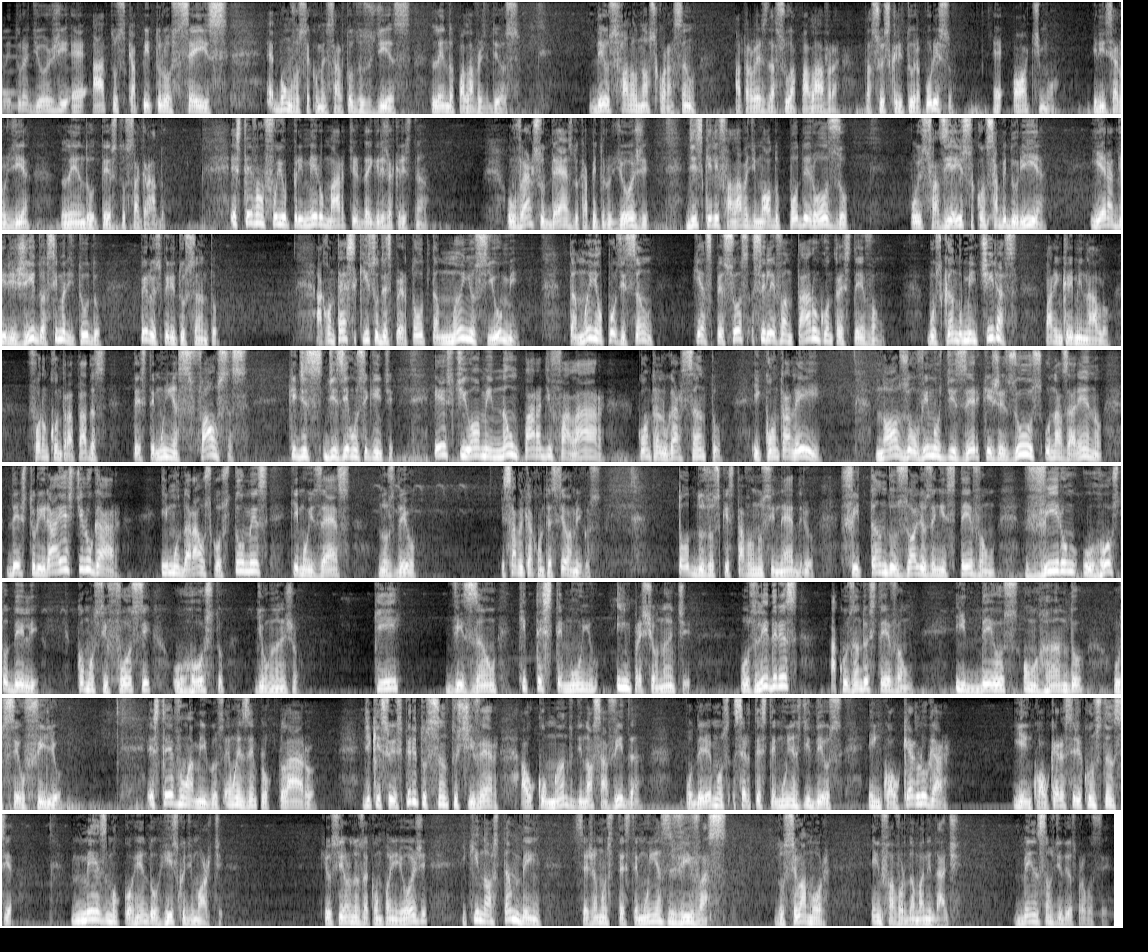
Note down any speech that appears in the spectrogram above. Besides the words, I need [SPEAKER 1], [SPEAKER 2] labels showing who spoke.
[SPEAKER 1] leitura de hoje é Atos capítulo 6. É bom você começar todos os dias lendo a palavra de Deus. Deus fala ao nosso coração através da sua palavra, da sua escritura. Por isso, é ótimo iniciar o dia lendo o texto sagrado. Estevão foi o primeiro mártir da igreja cristã. O verso 10 do capítulo de hoje diz que ele falava de modo poderoso, pois fazia isso com sabedoria e era dirigido, acima de tudo, pelo Espírito Santo. Acontece que isso despertou tamanho ciúme, tamanha oposição, que as pessoas se levantaram contra Estevão, buscando mentiras para incriminá-lo. Foram contratadas testemunhas falsas que diz, diziam o seguinte: Este homem não para de falar contra lugar santo e contra a lei. Nós ouvimos dizer que Jesus, o Nazareno, destruirá este lugar e mudará os costumes que Moisés nos deu. E sabe o que aconteceu, amigos? Todos os que estavam no sinédrio, fitando os olhos em Estevão, viram o rosto dele como se fosse o rosto de um anjo. Que visão, que testemunho impressionante! Os líderes acusando Estevão e Deus honrando o seu filho. Estevão, amigos, é um exemplo claro de que se o Espírito Santo estiver ao comando de nossa vida, poderemos ser testemunhas de Deus em qualquer lugar e em qualquer circunstância, mesmo correndo o risco de morte. Que o Senhor nos acompanhe hoje e que nós também sejamos testemunhas vivas do seu amor em favor da humanidade. Bênçãos de Deus para você.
